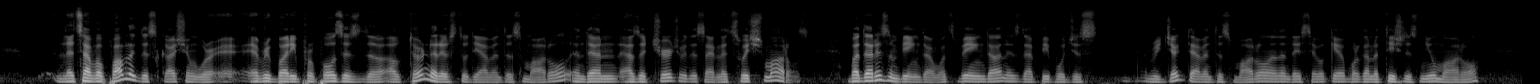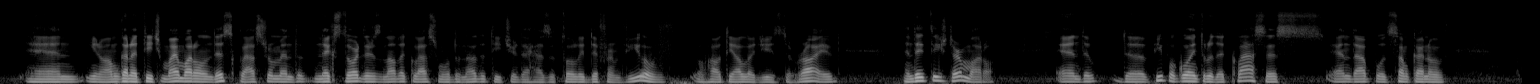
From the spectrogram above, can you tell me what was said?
let's have a public discussion where everybody proposes the alternatives to the Adventist model. And then as a church, we decide, let's switch models. But that isn't being done. What's being done is that people just reject the Adventist model and then they say, okay, we're going to teach this new model. And, you know, I'm going to teach my model in this classroom. And next door, there's another classroom with another teacher that has a totally different view of, of how theology is derived. And they teach their model. And the, the people going through the classes end up with some kind of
